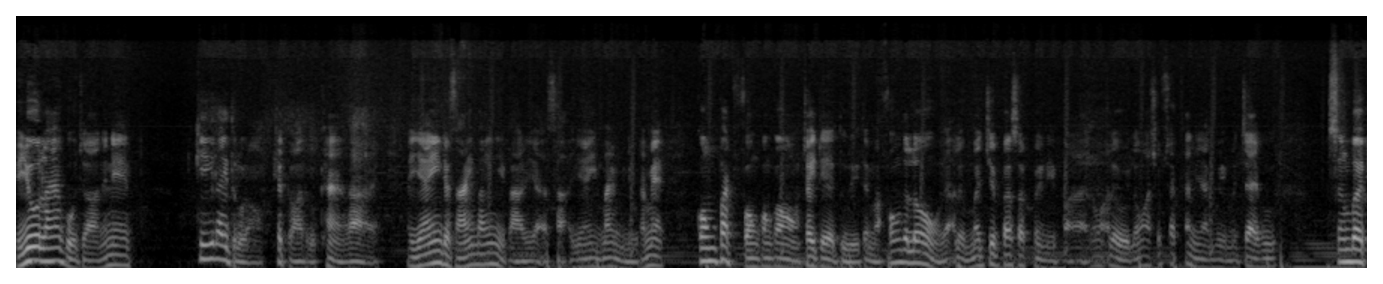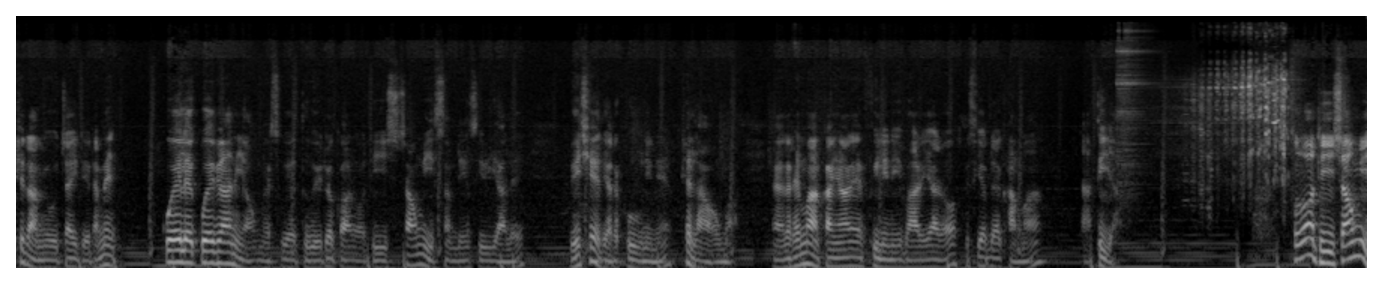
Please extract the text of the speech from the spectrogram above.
video line ကိုကြာနည်းနည်းကီးလိုက်သလိုအောင်ဖြစ်သွားတယ်လို့ခံစားရတယ် အရင် design ဘိုင်းတွေဘာတွေကအစအရင်မိုက်မနေဘူးဒါပေမဲ့ compact phone ကောင်းကောင်းအောင်ကြိုက်တဲ့သူတွေတက်မှာဖုန်းတစ်လုံးကိုရအဲ့လို magic pass screen တွေပါတော့အဲ့လိုလုံးဝရှုပ်ရှက်ခတ်နေရမျိုးမကြိုက်ဘူး simple ဖြစ်တာမျိုးကိုကြိုက်တယ်ဒါပေမဲ့ကွဲလဲကွဲပြားနေအောင်မယ်ဆိုတဲ့သူတွေအတွက်ကတော့ဒီ Xiaomi 17 series ကလည်းရွေးချယ်တဲ့တစ်ခုအနေနဲ့ဖြစ်လာအောင်ပါအဲဒါထဲမှာကန်ရတဲ့ feeling တွေဘာတွေကတော့ PC ရတဲ့အခါမှာဒါသိရဆိုတော့ဒီ Xiaomi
